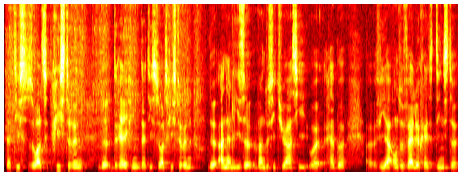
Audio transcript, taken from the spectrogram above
dat is zoals gisteren de dreiging, dat is zoals gisteren de analyse van de situatie. We hebben via onze veiligheidsdiensten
